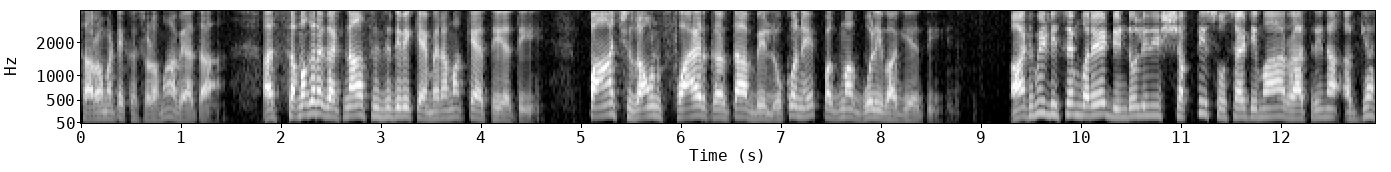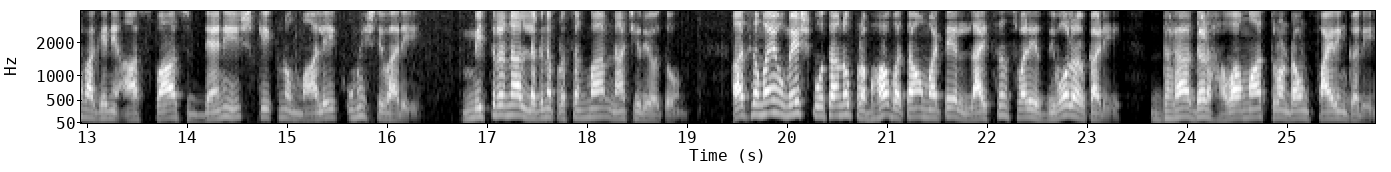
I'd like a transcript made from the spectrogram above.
સારવાર માટે ખસેડવામાં આવ્યા હતા. આ સમગ્ર ઘટના સીસીટીવી કેમેરામાં કેદ થઈ હતી. પાંચ રાઉન્ડ ફાયર કરતા બે લોકોને પગમાં ગોળી વાગી હતી. આઠમી ડિસેમ્બરે ડિંડોલીની શક્તિ સોસાયટીમાં રાત્રિના અગિયાર વાગ્યાની આસપાસ ડેનિશ કેકનો માલિક ઉમેશ તિવારી મિત્રના લગ્ન પ્રસંગમાં નાચી રહ્યો હતો. આ સમયે ઉમેશ પોતાનો પ્રભાવ બતાવવા માટે લાયસન્સવાળી રિવોલ્વર કાઢી ધડાધડ હવામાં ત્રણ રાઉન્ડ ફાયરિંગ કરી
